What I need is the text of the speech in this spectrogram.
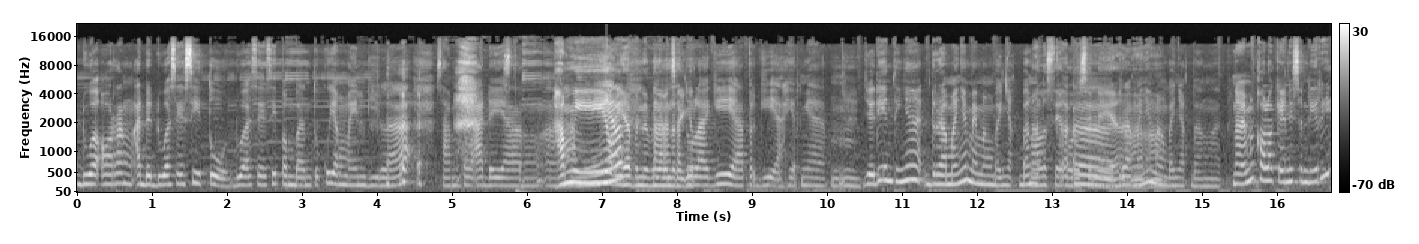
dua orang, ada dua sesi tuh, dua sesi pembantuku yang main gila sampai ada yang uh, Hamil, iya, bener-bener Nah, bener satu inget. lagi ya pergi akhirnya. Jadi intinya dramanya memang banyak banget. Males ya Uh, ngurusinnya ya. Dramanya Uh-uh. memang banyak banget. Nah emang kalau Kenny sendiri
